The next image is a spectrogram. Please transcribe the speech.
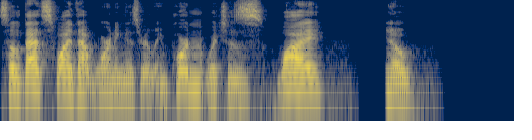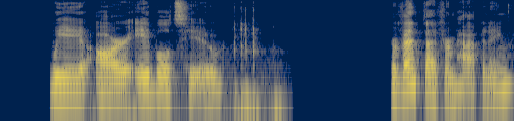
So that's why that warning is really important, which is why, you know, we are able to prevent that from happening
